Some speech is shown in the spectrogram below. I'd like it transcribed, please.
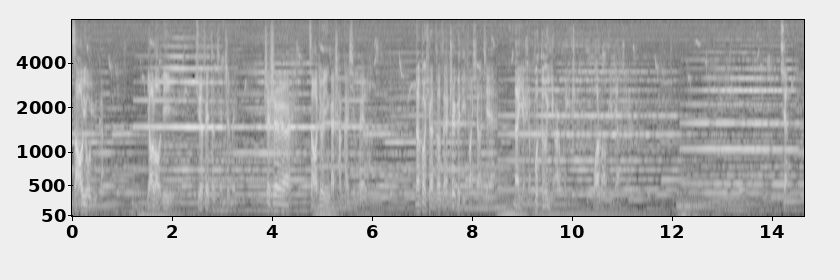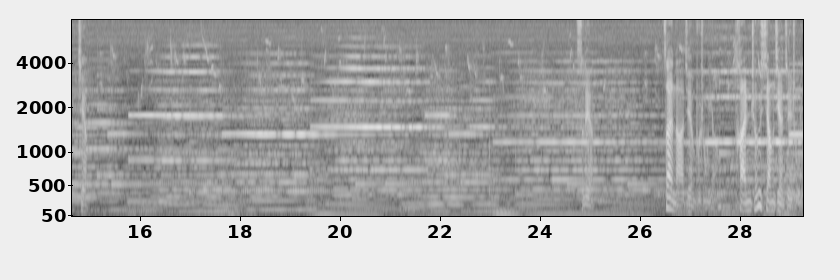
早有预感，姚老弟绝非等闲之辈，只是早就应该敞开心扉了。能够选择在这个地方相见，那也是不得已而为之，望老弟谅解。请。请。在哪见不重要，坦诚相见最重要。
